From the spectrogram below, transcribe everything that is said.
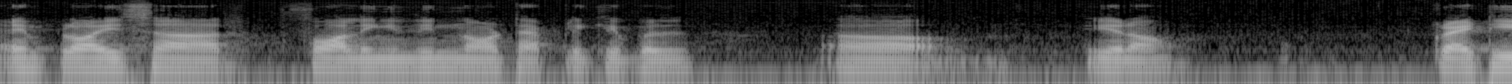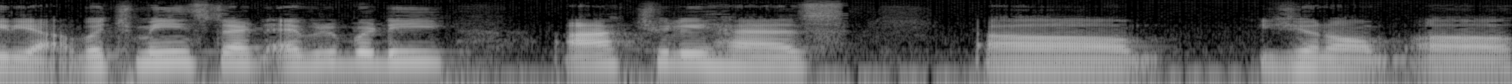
employees are falling in the not applicable uh, you know criteria which means that everybody actually has uh, you know uh,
